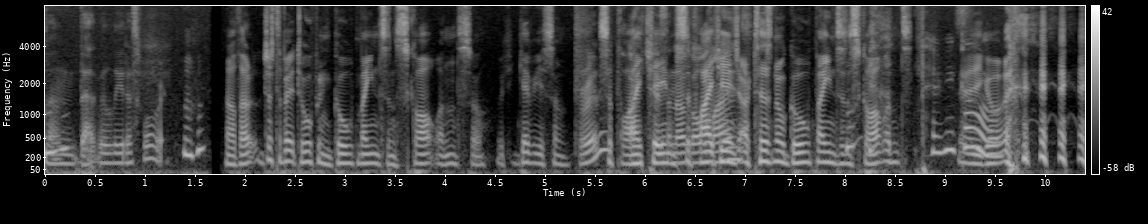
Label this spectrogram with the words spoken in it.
and that will lead us forward. hmm Well, they're just about to open gold mines in Scotland, so we can give you some Really? supply chain, Artisanal supply gold chains, artisanal gold mines in Scotland. There you go. there you go.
